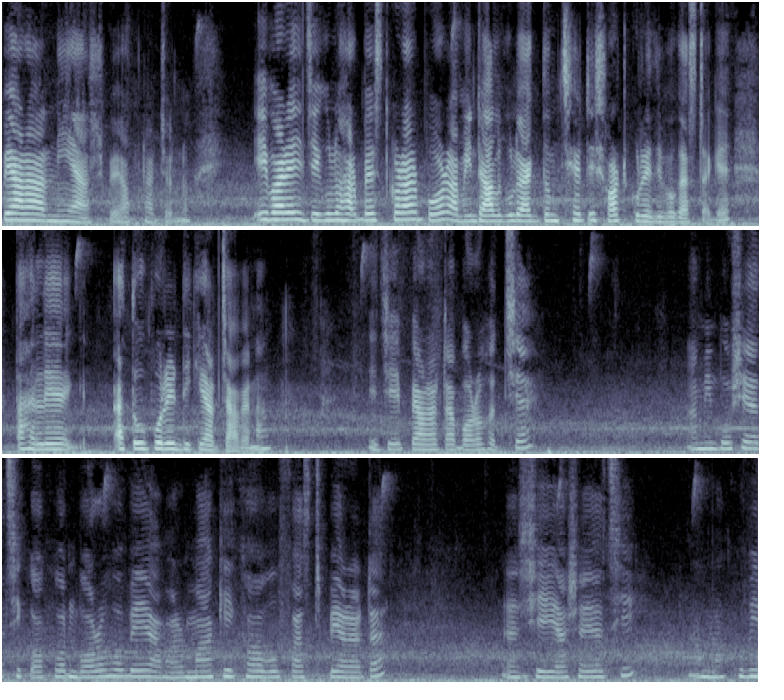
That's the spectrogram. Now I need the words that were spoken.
পেয়ারা নিয়ে আসবে আপনার জন্য। এবারে যেগুলো হারভেস্ট করার পর আমি ডালগুলো একদম ছেটে শর্ট করে দিব গাছটাকে, তাহলে এত উপরের দিকে আর যাবে না। এই যে পেয়ারাটা বড় হচ্ছে। আমি বসে আছি কখন বড় হবে, আমার মাকে খাওয়াবো ফার্স্ট পেয়ারাটা। সেই আশায় আছি। আম্মা খুবই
